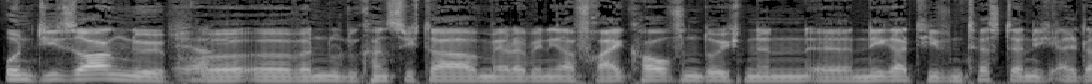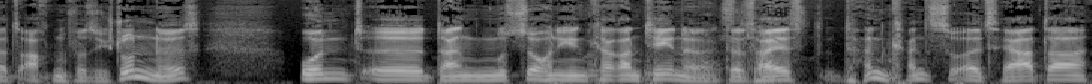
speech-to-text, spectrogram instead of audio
Und die sagen, nö, Ja. äh, äh, wenn du, du kannst dich da mehr oder weniger freikaufen durch einen äh, negativen Test, der nicht älter als 48 Stunden ist. Und äh, dann musst du auch nicht in Quarantäne. Das heißt, dann kannst du als Hertha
